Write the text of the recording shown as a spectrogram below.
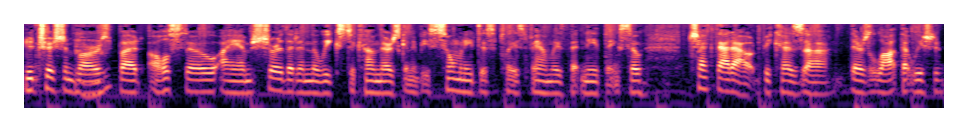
nutrition bars, but also I am sure that in the weeks to come, there's going to be so many displaced families that need things. So check that out because uh, there's a lot that we should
